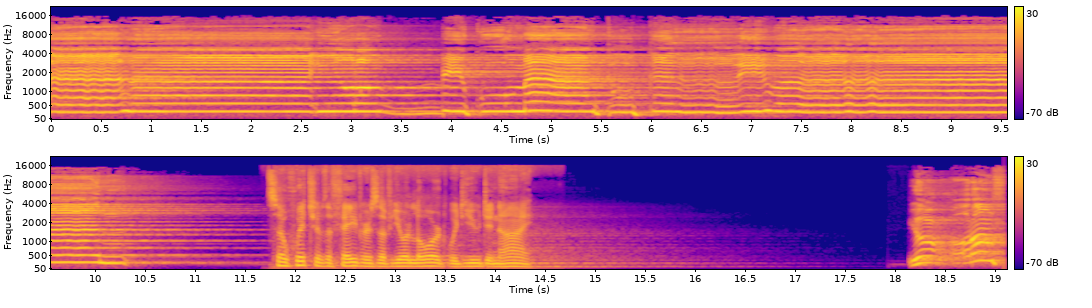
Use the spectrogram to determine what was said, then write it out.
آلاء ربكما تكذبان So which of the favors of your Lord would you deny? يعرف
